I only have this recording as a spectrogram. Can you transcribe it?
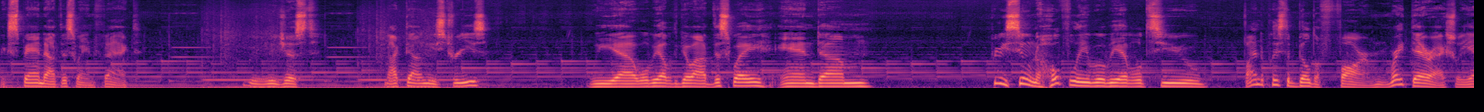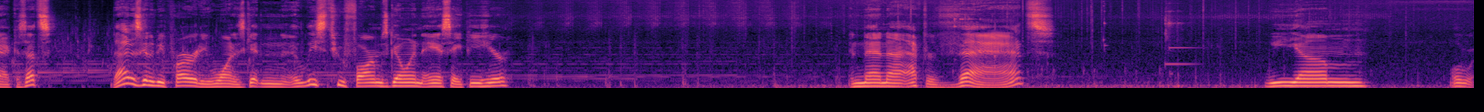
expand out this way, in fact. We, we just knock down these trees. We, uh, will be able to go out this way, and, um, pretty soon, hopefully, we'll be able to find a place to build a farm. Right there, actually, yeah, because that's, that is going to be priority one, is getting at least two farms going ASAP here. And then uh, after that, we um, will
